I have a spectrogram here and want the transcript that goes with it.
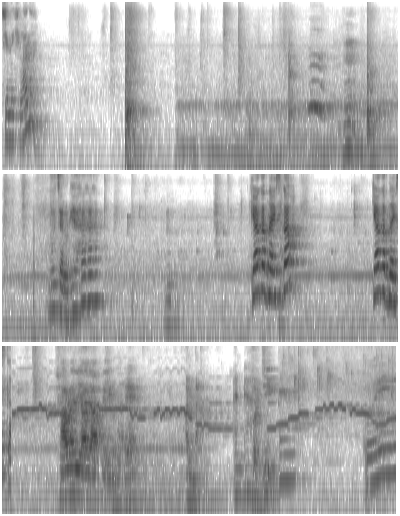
चीनी खिलाना वो चल गया क्या करना है इसका क्या करना है इसका छावड़ा जी आज आपके लिए बना रहे हैं अंडा अंडा भुर्जी ओए।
